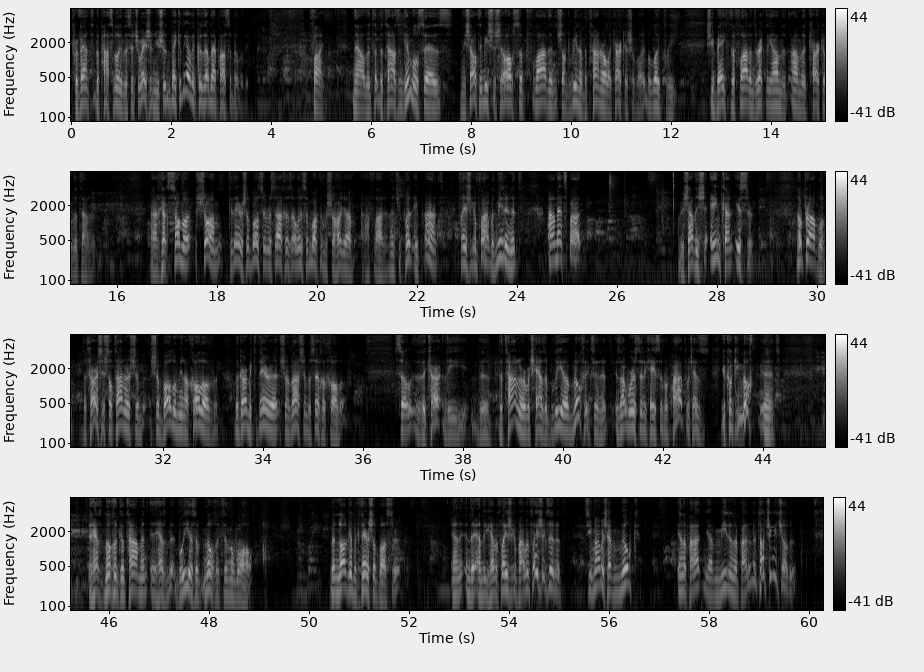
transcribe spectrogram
prevent the possibility of the situation. You shouldn't bake it together because of that possibility. Fine. Now the the Taz Gimel says Nishalti Bisha Sha'obsa Fladen Shalgabina Bataner Ala Karka Shaloi She baked the fladen directly on the on the kark of the tanner. And then she put a pot, fleshing a pot with meat in it, on that spot. No problem. The Karasi Shaltaner Shabolu Minacholov Lagar Mikdera uh, Shamvashim Basecha Cholov. So the the the the tanner, which has a blia of milchiks in it, is not worse than a case of a pot which has you're cooking milk in it. It has milchik and it has blias of milchiks in the wall. And and, the, and the, you have a fleshik pot with fleshiks in it. So you mamish have milk in the pot and you have meat in the pot, and they're touching each other.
